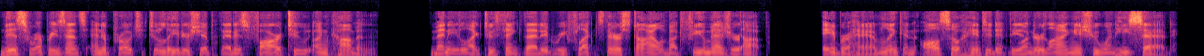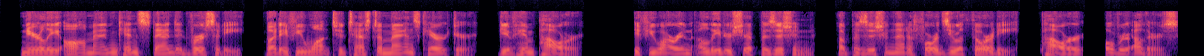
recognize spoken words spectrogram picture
This represents an approach to leadership that is far too uncommon. Many like to think that it reflects their style but few measure up. Abraham Lincoln also hinted at the underlying issue when he said, Nearly all men can stand adversity, but if you want to test a man's character, give him power. If you are in a leadership position, a position that affords you authority, power, over others,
